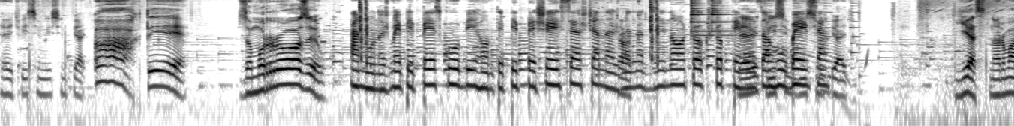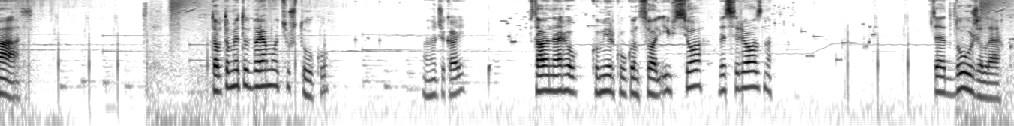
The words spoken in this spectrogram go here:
9885. Ах ти! Заморозив! Ану, нажми підписку, бігом ти підпишися, ще нажми Так. на дзвіночок, щоб ти не загубився. 9885. Єс, нормас. Тобто ми тут беремо цю штуку. А ну чекай. Став енергокомірку в консоль і все, ви серйозно? Це дуже легко.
